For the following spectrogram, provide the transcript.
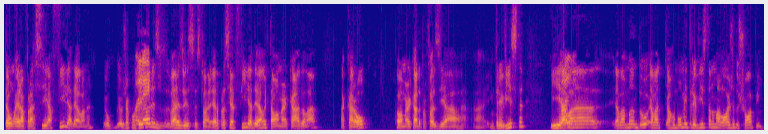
Então, era para ser a filha dela, né? Eu, eu já contei várias, várias vezes essa história. Era para ser a filha dela, que estava marcada lá, a Carol. Estava marcada para fazer a, a, entrevista. E ela, ela mandou, ela arrumou uma entrevista numa loja do shopping.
